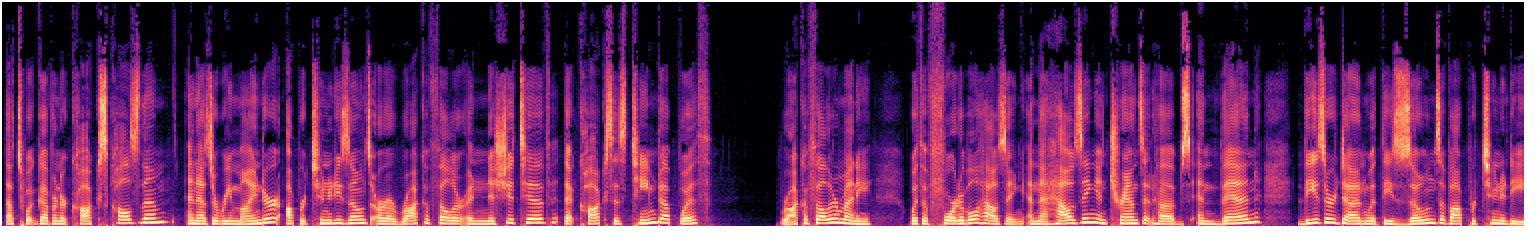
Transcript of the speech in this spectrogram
That's what Governor Cox calls them. And as a reminder, opportunity zones are a Rockefeller initiative that Cox has teamed up with, Rockefeller money, with affordable housing and the housing and transit hubs. And then these are done with these zones of opportunity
